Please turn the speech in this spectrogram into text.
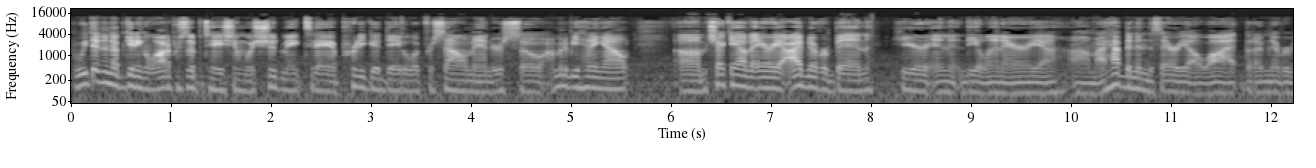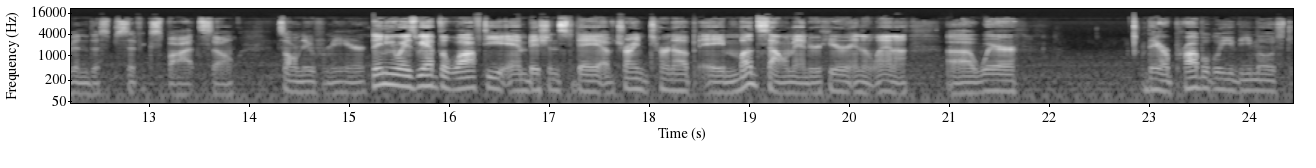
but we did end up getting a lot of precipitation, which should make today a pretty good day to look for salamanders. So I'm going to be heading out, um, checking out an area I've never been here in the Atlanta area. Um, I have been in this area a lot, but I've never been to this specific spot, so it's all new for me here. Anyways, we have the lofty ambitions today of trying to turn up a mud salamander here in Atlanta, uh, where they are probably the most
